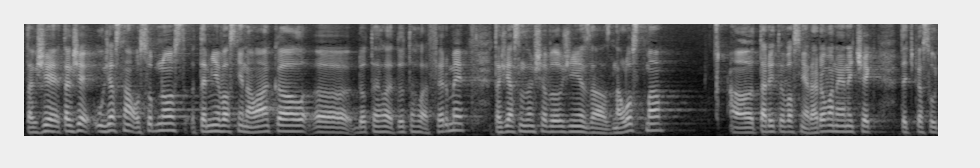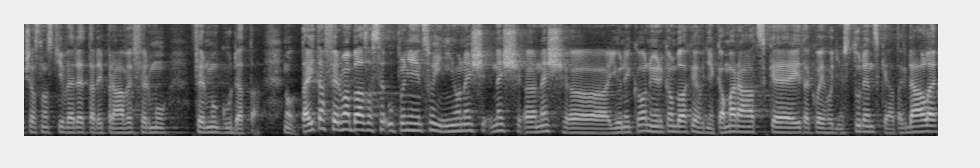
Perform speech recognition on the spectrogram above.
Takže, takže úžasná osobnost, ten mě vlastně nalákal uh, do, téhle, do téhle firmy, takže já jsem tam šel vyloženě za znalostma, Tady to vlastně Radovan Janeček, teďka v současnosti vede tady právě firmu, firmu Gudata. No, tady ta firma byla zase úplně něco jiného než, než, než uh, Unicorn. Unicorn byl takový hodně kamarádský, takový hodně studentský a tak dále.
